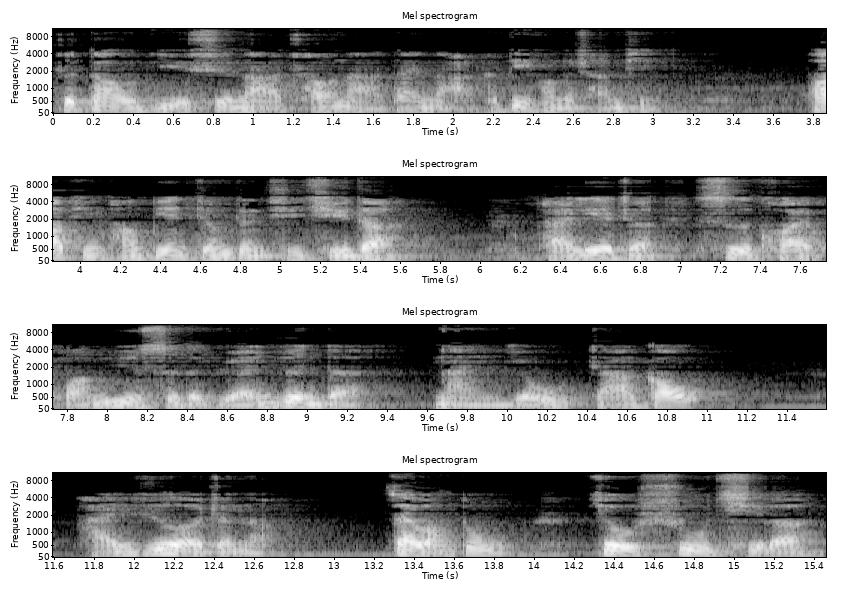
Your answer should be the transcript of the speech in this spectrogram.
这到底是哪朝哪代哪个地方的产品？花瓶旁边整整齐齐的排列着四块黄玉似的圆润的奶油炸糕，还热着呢。再往东就竖起了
